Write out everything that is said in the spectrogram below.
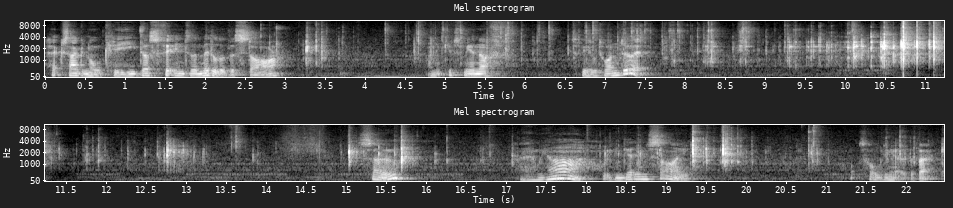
hexagonal key does fit into the middle of the star and it gives me enough to be able to undo it. So, there we are, we can get inside holding it at the back.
